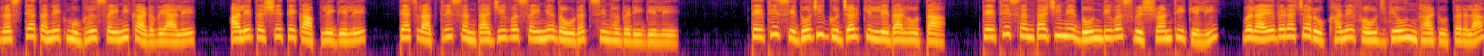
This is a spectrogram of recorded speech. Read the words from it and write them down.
रस्त्यात अनेक मुघल सैनिक आडवे आले. आले तसे ते कापले गेले. त्याच रात्री संताजी व सैन्य दौडत सिंहगडी गेले. तेथे सिधोजी गुज्जर किल्लेदार होता. तेथे संताजीने दोन दिवस विश्रांती केली. व रायगडाच्या रोखाने फौज घेऊन घाट उतरला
